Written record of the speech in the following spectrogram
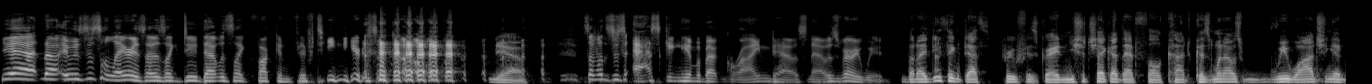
Yeah, no, it was just hilarious. I was like, dude, that was like fucking 15 years ago. Yeah. Someone's just asking him about Grindhouse now. It was very weird. But I do think Death Proof is great, and you should check out that full cut because when I was rewatching it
